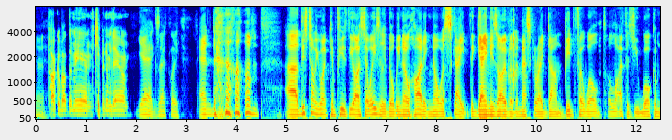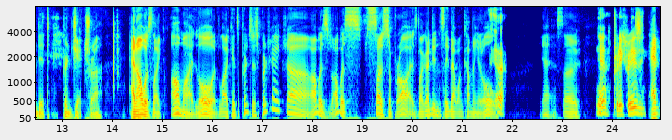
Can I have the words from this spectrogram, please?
Yeah. Talk about the man keeping him down. Yeah, exactly. And um, uh, this time you won't confuse the eye so easily. There'll be no hiding, no escape. The game is over. The masquerade done. Bid farewell to life as you welcomed it, Projectra. And I was like, "Oh my lord! Like it's Princess Projectra." I was, I was so surprised. Like I didn't see that one coming at all. Yeah, Yeah. So, yeah, pretty crazy. and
